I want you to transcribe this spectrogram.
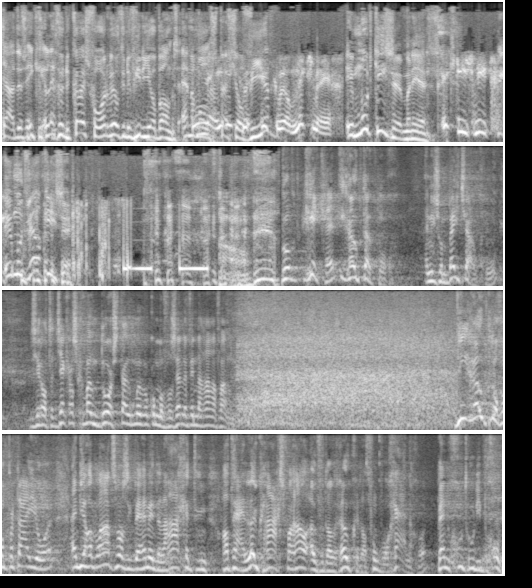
Ja, dus ik leg u de keus voor. Wilt u de videoband Animal nee, Special ik, 4? ik wil niks meneer. U moet kiezen, meneer. Ik kies niet. U moet wel kiezen. Bijvoorbeeld Rick, hè, die rookt ook nog. En die zo'n beetje ook. Hoor. Die zegt altijd, Jack, als gewoon doorstomen, we komen vanzelf in de haven aan. Die rookt nog een partij, jongen. En die had laatst was ik bij hem in Den Haag. En toen had hij een leuk Haags verhaal over dat roken. Dat vond ik wel geinig, hoor. Ik ben goed hoe die begon.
